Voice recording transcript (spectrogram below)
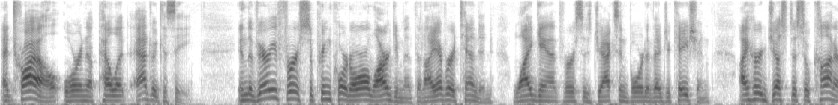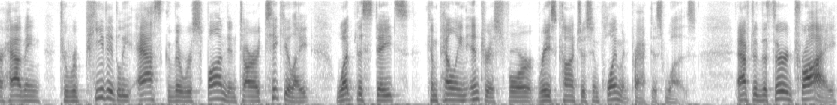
at trial or in appellate advocacy. In the very first Supreme Court oral argument that I ever attended, Wygant versus Jackson Board of Education, I heard Justice O'Connor having to repeatedly ask the respondent to articulate what the state's compelling interest for race conscious employment practice was. After the third try,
